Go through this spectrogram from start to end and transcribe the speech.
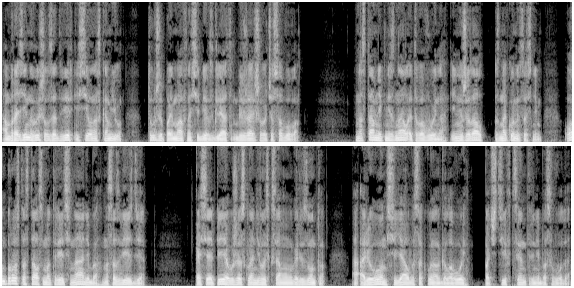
Амбразин вышел за дверь и сел на скамью, тут же поймав на себе взгляд ближайшего часового. Наставник не знал этого воина и не желал знакомиться с ним. Он просто стал смотреть на небо, на созвездие. Кассиопея уже склонилась к самому горизонту, а Орион сиял высоко над головой, почти в центре небосвода.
